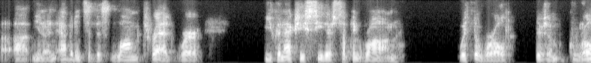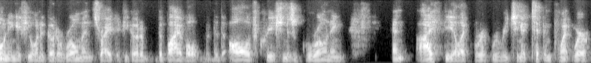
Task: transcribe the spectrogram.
uh, you know, an evidence of this long thread where you can actually see there's something wrong with the world. There's a groaning, if you want to go to Romans, right? If you go to the Bible, the, the, all of creation is groaning. And I feel like we're, we're reaching a tipping point where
